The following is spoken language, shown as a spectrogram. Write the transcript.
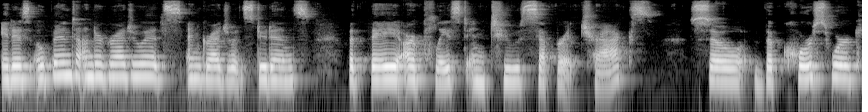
It is open to undergraduates and graduate students, but they are placed in two separate tracks. So the coursework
